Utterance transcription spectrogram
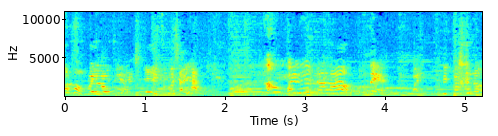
เขาบอกเป็นลมเนี่ยเอ๊ะผู้ชายหันเอ้าไปเรื่นนะแล้วแต่ไปพี่ป้าเรา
